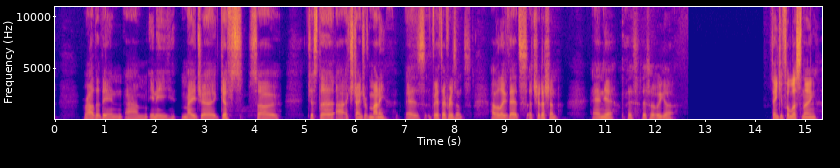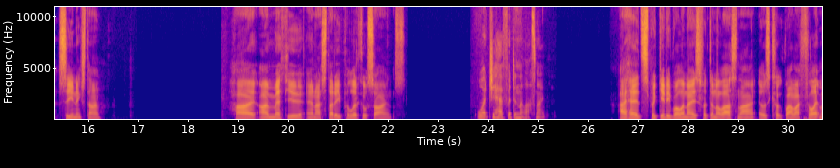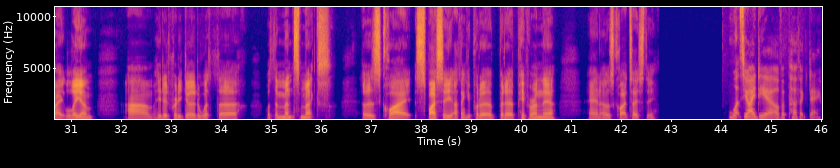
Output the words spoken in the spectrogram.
rather than um, any major gifts. So just the uh, exchange of money as birthday presents. I believe that's a tradition. And yeah, that's, that's what we got. Thank you for listening. See you next time. Hi, I'm Matthew and I study political science. What'd you have for dinner last night? I had spaghetti bolognese for dinner last night. It was cooked by my flatmate Liam. Um, he did pretty good with the with the mince mix. It was quite spicy. I think he put a bit of pepper in there, and it was quite tasty. What's your idea of a perfect day?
